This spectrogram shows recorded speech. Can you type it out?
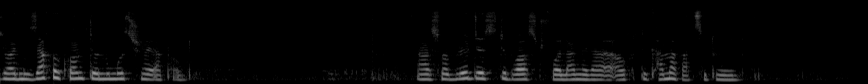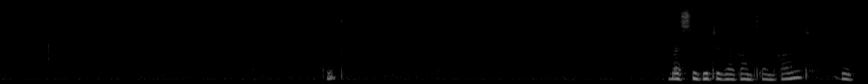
so eine Sache kommt und du musst schnell abhauen. Aber es war blöd ist, du brauchst vor lange da auch die Kamera zu drehen. Gut. Am besten geht ihr da ganz am Rand. Uff.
